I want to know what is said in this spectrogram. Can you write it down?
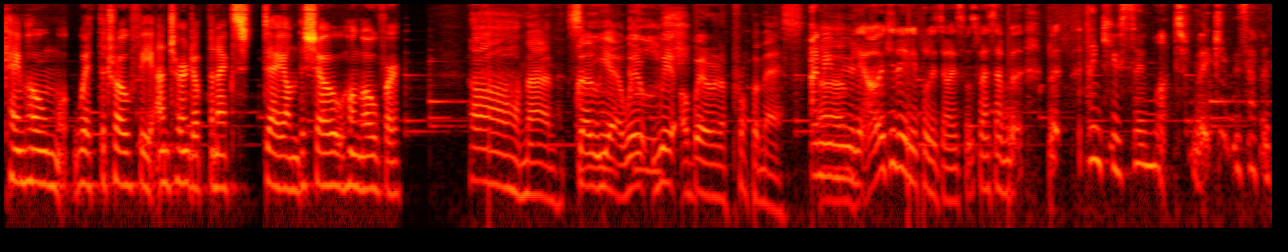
came home with the trophy and turned up the next day on the show hungover. Ah, oh, man. So, oh, yeah, we're, we're, we're in a proper mess. I mean, um, really, I can only apologise what's about to but, but thank you so much for making this happen.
